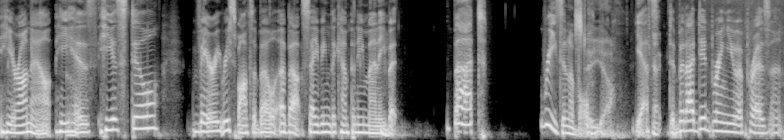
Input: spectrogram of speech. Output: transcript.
here on out, he has he is still very responsible about saving the company money, Mm. but but reasonable. Stay- yeah. Yes. But I did bring you a present,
